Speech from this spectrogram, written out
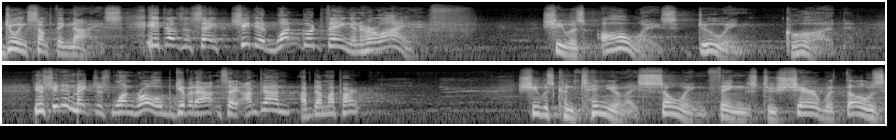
doing something nice. It doesn't say she did one good thing in her life. She was always doing good. You know, she didn't make just one robe, give it out, and say, I'm done, I've done my part she was continually sewing things to share with those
